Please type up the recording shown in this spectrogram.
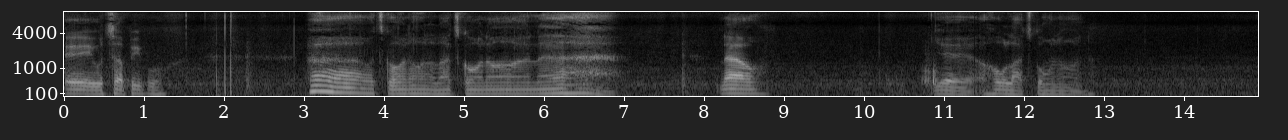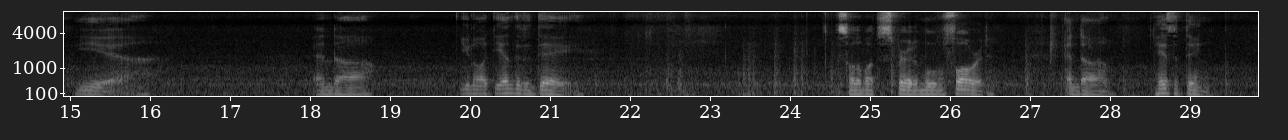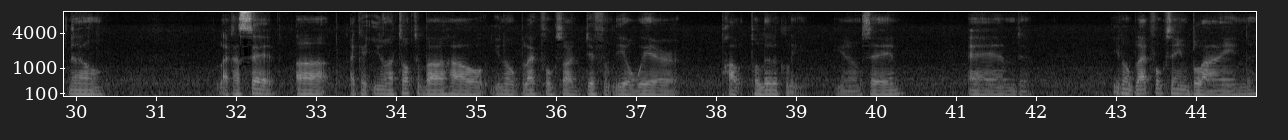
Hey, what's up, people? Ah, what's going on? A lot's going on. Uh, now, yeah, a whole lot's going on. Yeah. And, uh, you know, at the end of the day, it's all about the spirit of moving forward. And, uh, here's the thing now, like I said, uh, like you know, I talked about how you know black folks are differently aware po- politically. You know what I'm saying? And you know, black folks ain't blind,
